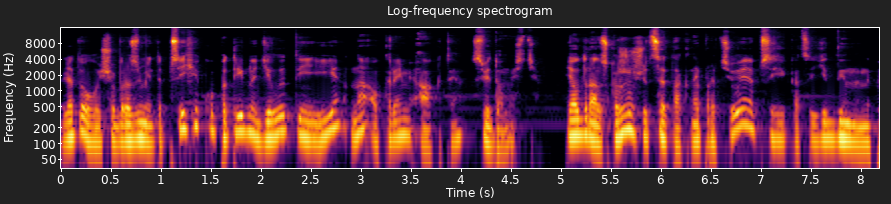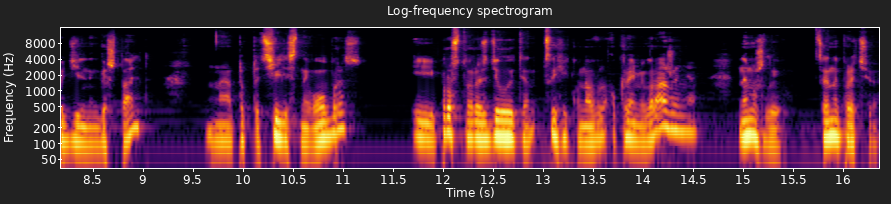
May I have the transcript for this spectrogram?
для того, щоб розуміти психіку, потрібно ділити її на окремі акти свідомості. Я одразу скажу, що це так не працює. Психіка це єдиний неподільний гештальт, е, тобто цілісний образ, і просто розділити психіку на окремі враження неможливо. Це не працює.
